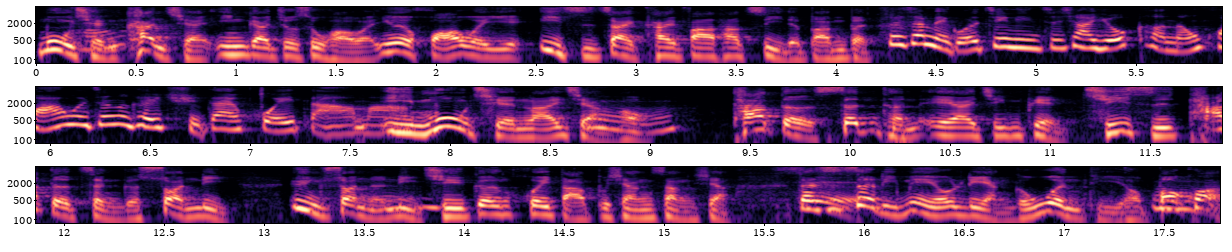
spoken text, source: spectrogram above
目前看起来应该就是华为，因为华为也一直在开发它自己的版本。所以在美国的禁令之下，有可能华为真的可以取代辉达吗？以目前来讲，哦。它的升腾 AI 晶片，其实它的整个算力、运算能力，其实跟辉达不相上下。但是这里面有两个问题哦，包括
